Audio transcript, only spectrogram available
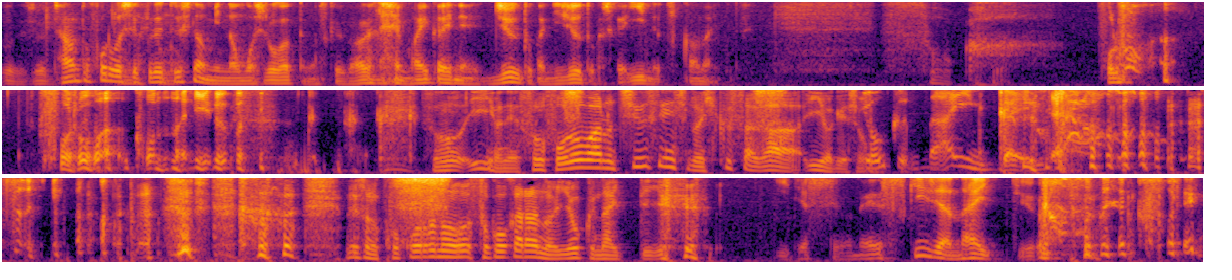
そうですよ。ちゃんとフォローしてくれてる人はみんな面白がってますけど、あれね、毎回ね、10とか20とかしかいいねつかないんですよ。そうか。フォロワー、フォロワーこんなにいるのに そのいいよねそのフォロワーの中選手の低さがいいわけでしょ？よくないんかいみたいな。で その心の底からの良くないっていういいですよね。好きじゃないっていう。ねこれが。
